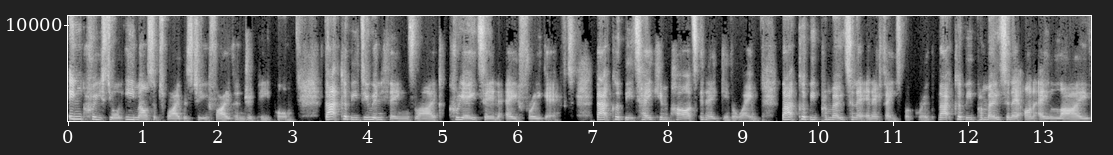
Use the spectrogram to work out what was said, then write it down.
increase your email subscribers to 500 people. That could be doing things like creating a free gift. That could be taking part in a giveaway. That could be promoting it in a Facebook group. That could be promoting it on a live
